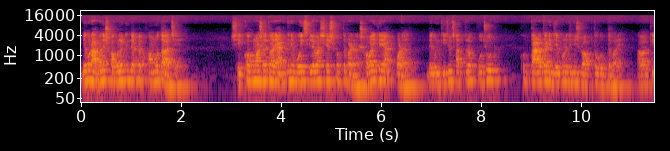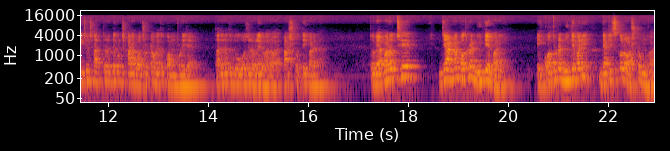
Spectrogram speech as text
দেখুন, আমাদের সকলের কিন্তু একটা ক্ষমতা আছে। শিক্ষক মশাই তো আর একদিনে বই সিলেবাস শেষ করতে পারে না, সবাইকে এক পড়ায়। দেখুন, কিছু ছাত্র প্রচুর খুব তাড়াতাড়ি যে কোনো জিনিস রপ্ত করতে পারে। আবার কিছু ছাত্র দেখুন, সারা বছরটা হয়তো কম পড়ে যায়। তাদের হয়তো দু বছর হলেই ভালো হয়, পাশ করতেই পারে না। তো ব্যাপার হচ্ছে যে আমরা কতটা নিতে পারি এই কতটা নিতে পারি? দ্যাট ইজ কল অষ্টম ঘর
